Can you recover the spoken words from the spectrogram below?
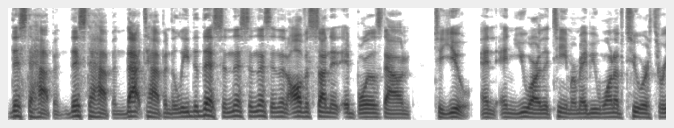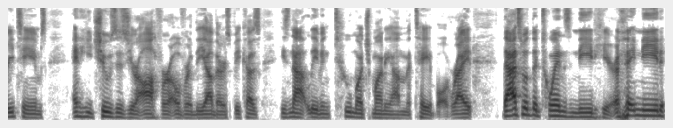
this to happen, this to happen, that to happen to lead to this and this and this. And then all of a sudden it, it boils down to you and and you are the team or maybe one of two or three teams and he chooses your offer over the others because he's not leaving too much money on the table, right? That's what the Twins need here. They need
